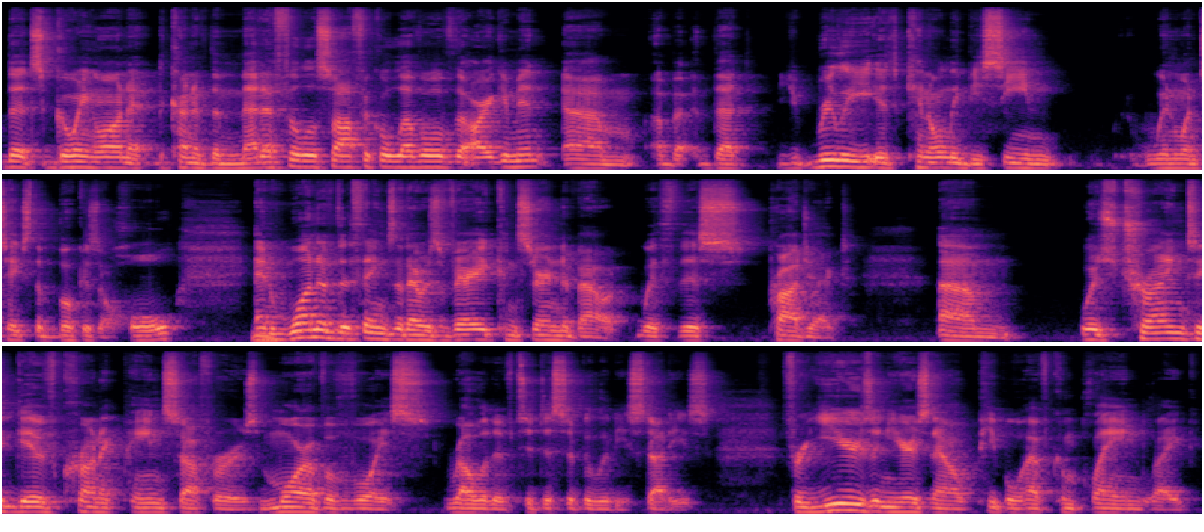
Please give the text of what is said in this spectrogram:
that's going on at the kind of the meta philosophical level of the argument um, that you really it can only be seen when one takes the book as a whole. And one of the things that I was very concerned about with this project um, was trying to give chronic pain sufferers more of a voice relative to disability studies for years and years now, people have complained like,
